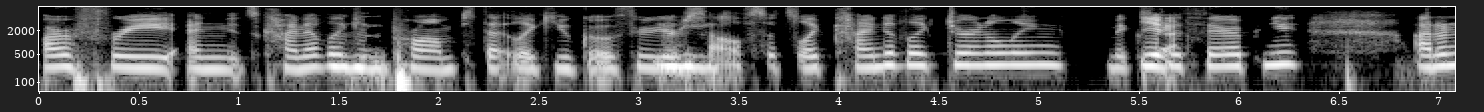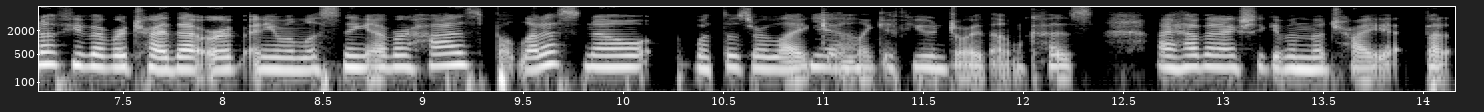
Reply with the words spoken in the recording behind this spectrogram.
are free and it's kind of like mm-hmm. prompts that like you go through mm-hmm. yourself. So it's like kind of like journaling mixed yeah. with therapy. I don't know if you've ever tried that or if anyone listening ever has, but let us know what those are like yeah. and like if you enjoy them cuz I haven't actually given them a try yet, but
